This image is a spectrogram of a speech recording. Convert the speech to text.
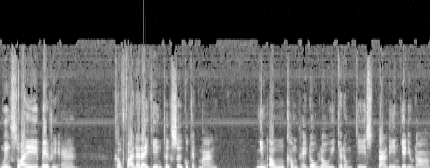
Nguyên soái Beria không phải là đại diện thực sự của cách mạng, nhưng ông không thể đổ lỗi cho đồng chí Stalin về điều đó.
